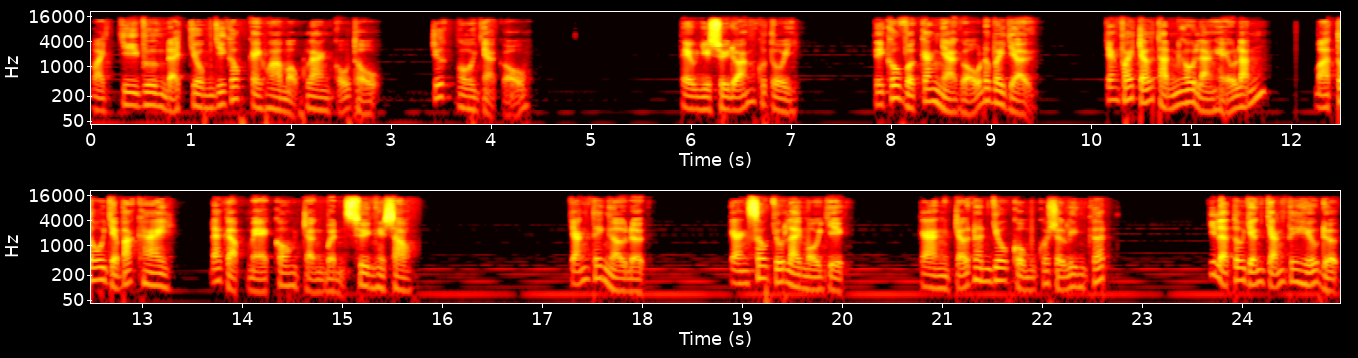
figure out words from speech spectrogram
Mà Chi Vương đã chôn dưới gốc cây hoa mộc lan cổ thụ Trước ngôi nhà gỗ. Theo như suy đoán của tôi, Thì khu vực căn nhà gỗ đó bây giờ Chẳng phải trở thành ngôi làng hẻo lánh Mà tôi và bác hai Đã gặp mẹ con Trần Bình Xuyên hay sao? Chẳng thể ngờ được Càng sâu chủ lại mọi việc, Càng trở nên vô cùng có sự liên kết. Chỉ là tôi vẫn chẳng thể hiểu được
